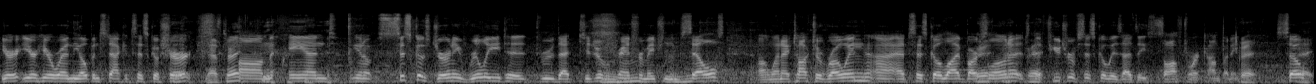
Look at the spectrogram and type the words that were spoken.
You're, you're here wearing the OpenStack at Cisco shirt. that's right. Um, and you know, Cisco's journey really to, through that digital Mm-hmm, transformation themselves. Uh, when I talked to Rowan uh, at Cisco Live Barcelona, right, it's right. the future of Cisco is as a software company. Right, So right.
